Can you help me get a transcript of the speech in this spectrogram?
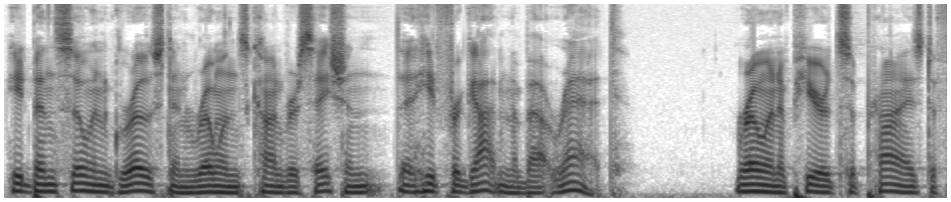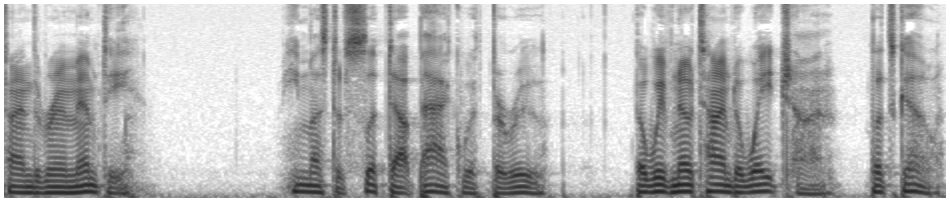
He'd been so engrossed in Rowan's conversation that he'd forgotten about Rat. Rowan appeared surprised to find the room empty. He must have slipped out back with Baru. But we've no time to wait, John. Let's go.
